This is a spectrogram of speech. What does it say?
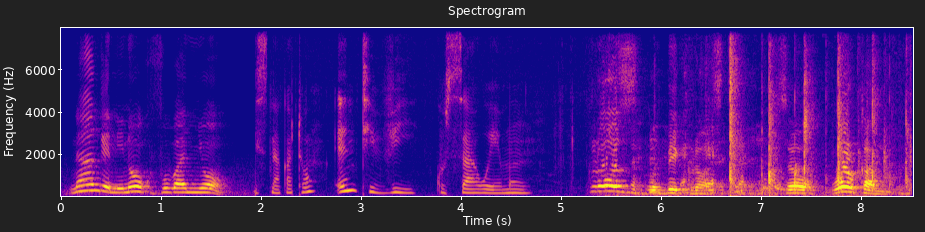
nange nina okufuba nnyo. Isinakato ntv ku ssaawa emu. Close. Will be closed. So welcome.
